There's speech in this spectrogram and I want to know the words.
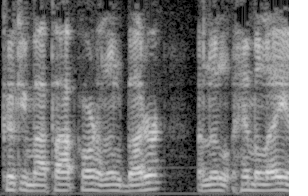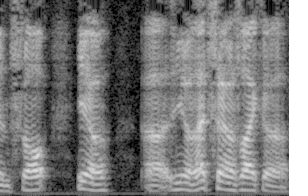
cooking my popcorn. A little butter, a little Himalayan salt. You know, uh, you know that sounds like a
